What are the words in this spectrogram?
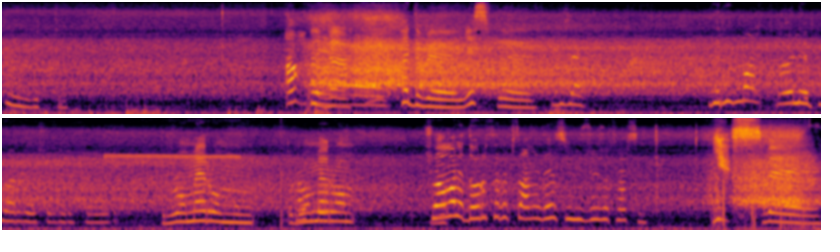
Şimdi bitti. Ah be. Hadi be, yes be. Güzel. Griezmann böyle yapıyor arkadaşlar. Romero mu? Romero. Şu an var ya doğru taraf tahmin ederse yüzde yüz atarsın. Yes be.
